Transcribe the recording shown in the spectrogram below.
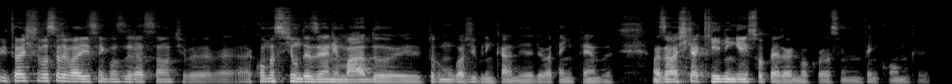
Então, acho que se você levar isso em consideração, tipo, é, é como assistir um desenho animado e todo mundo gosta de brincar nele, eu até entendo. Mas eu acho que aqui ninguém supera Animal Crossing, não tem como, cara.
